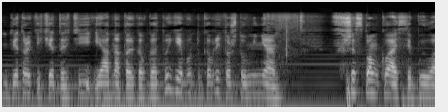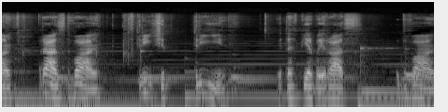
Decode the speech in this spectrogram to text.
две тройки в четверти и одна только в году, я буду говорить то, что у меня в шестом классе было раз, два, три, четыре, это в первый раз, два,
